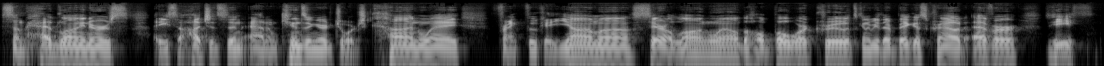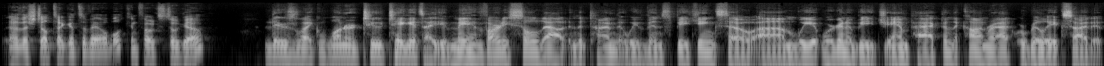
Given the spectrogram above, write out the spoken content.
Some headliners Asa Hutchinson, Adam Kinzinger, George Conway, Frank Fukuyama, Sarah Longwell, the whole Bulwark crew. It's going to be their biggest crowd ever. Heath, are there still tickets available? Can folks still go? There's like one or two tickets. I may have already sold out in the time that we've been speaking. So um, we, we're going to be jam packed in the Conrad. We're really excited.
